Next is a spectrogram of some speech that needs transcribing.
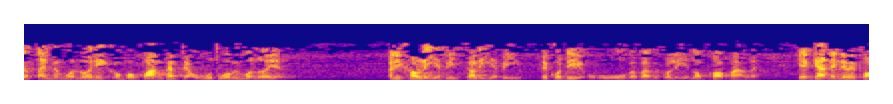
ก็เต็มไปหมดเลยนี่เขาฟังแทบจะโอ้โหทั่วไปหมดเลยอะอันนี้เข้าละเอียดไปอีกเข้าละเอียดไปอีกเป็นคนที่โอ้โหแบบว่าเป็นคนละเอียดรอบคอบมากเลย เห็นแค่นี้ไม่พอ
